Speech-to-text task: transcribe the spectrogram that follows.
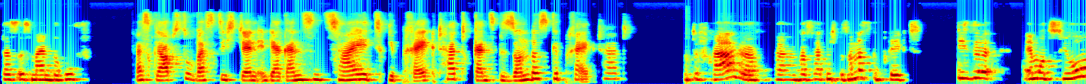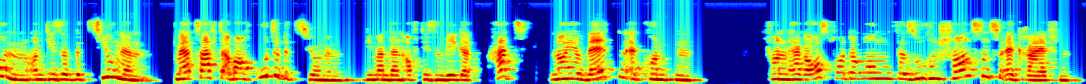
Das ist mein Beruf. Was glaubst du, was dich denn in der ganzen Zeit geprägt hat, ganz besonders geprägt hat? Gute Frage. Ähm, was hat mich besonders geprägt? Diese Emotionen und diese Beziehungen, schmerzhafte, aber auch gute Beziehungen, die man dann auf diesem Wege hat, neue Welten erkunden, von Herausforderungen versuchen, Chancen zu ergreifen,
